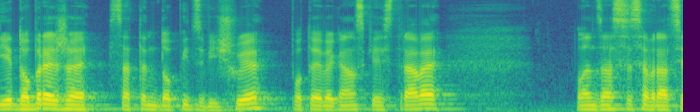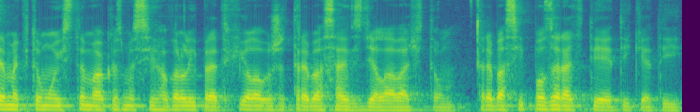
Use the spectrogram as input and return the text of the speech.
je dobré, že sa ten dopyt zvyšuje po tej vegánskej strave, len zase sa vraciame k tomu istému, ako sme si hovorili pred chvíľou, že treba sa aj vzdelávať v tom. Treba si pozerať tie etikety.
